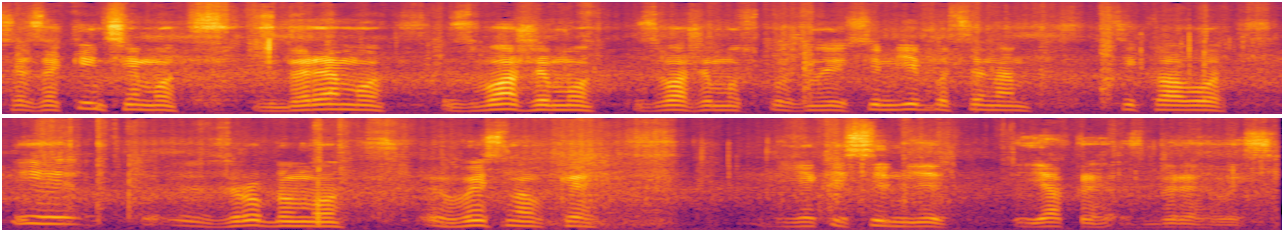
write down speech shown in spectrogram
все закінчимо, зберемо, зважимо, зважимо з кожної сім'ї, бо це нам цікаво. І зробимо висновки, які сім'ї як збереглися.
